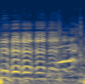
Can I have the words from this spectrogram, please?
had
